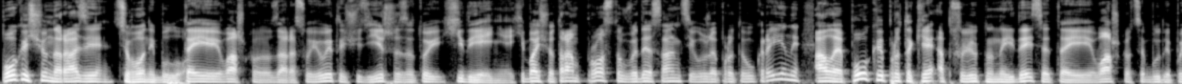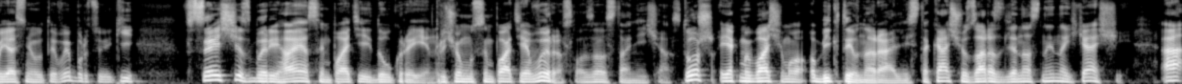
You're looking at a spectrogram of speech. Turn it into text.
Поки що наразі цього не було. Та й важко зараз уявити щось гірше за той хід генія. Хіба що Трамп просто введе санкції уже проти України, але поки про таке абсолютно не йдеться, та й важко це буде пояснювати виборцю, який все ще зберігає симпатії до України. Причому симпатія виросла за останній час. Тож, як ми бачимо, об'єктивна реальність така, що зараз для нас не найтяжчий, а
